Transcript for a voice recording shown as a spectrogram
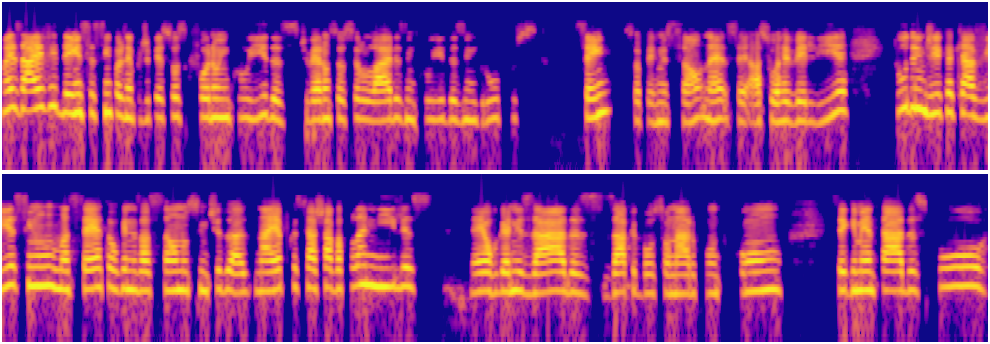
Mas há evidência, assim, por exemplo, de pessoas que foram incluídas, tiveram seus celulares incluídas em grupos sem sua permissão, né, a sua revelia, tudo indica que havia assim uma certa organização no sentido na época se achava planilhas né, organizadas, zapbolsonaro.com, segmentadas por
